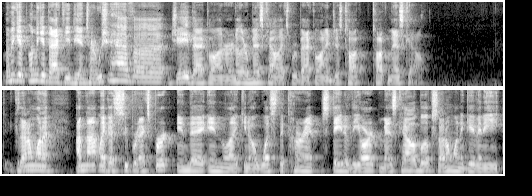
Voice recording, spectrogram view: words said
let me get let me get back to you, Dan Turner. We should have uh, Jay back on or another mezcal expert back on and just talk talk mezcal because I don't want to. I'm not like a super expert in the in like you know what's the current state of the art mezcal book, so I don't want to give any.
